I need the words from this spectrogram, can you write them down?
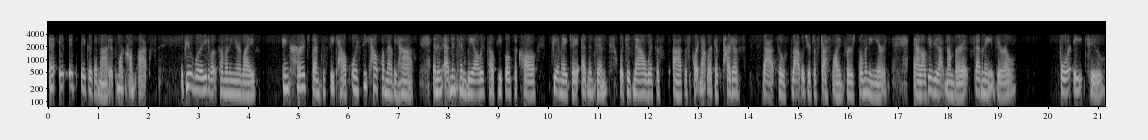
It, it's bigger than that. It's more complex. If you're worried about someone in your life, encourage them to seek help or seek help on their behalf. And in Edmonton, we always tell people to call CMHA Edmonton, which is now with the, uh, the support network as part of that. So that was your distress line for so many years. And I'll give you that number. It's 780 482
